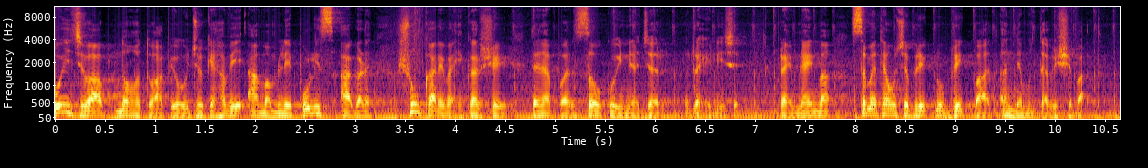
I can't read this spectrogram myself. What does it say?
કોઈ જવાબ નહોતો આપ્યો. જો કે હવે આ મામલે પોલીસ આગળ શું કાર્યવાહી કરશે તેના પર સૌ કોઈ નજર રહેલી છે. પ્રાઇમ લાઇનમાં સમય થયો છે બ્રેકનું, બ્રેક બાદ અન્ય મુદ્દા વિશે વાત.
